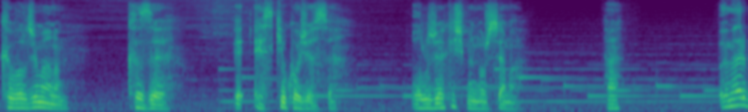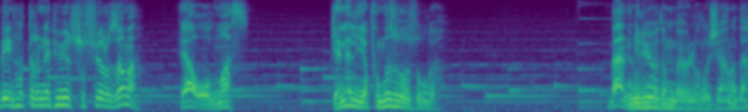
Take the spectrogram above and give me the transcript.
Kıvılcım Hanım, kızı, e, eski kocası. Olacak iş mi Nursema? Ha? Ömer Bey'in hatırını hepimiz susuyoruz ama ya olmaz. Genel yapımız bozuldu. Ben biliyordum böyle olacağını da.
